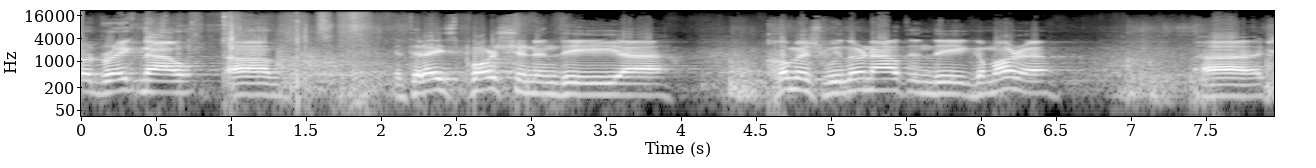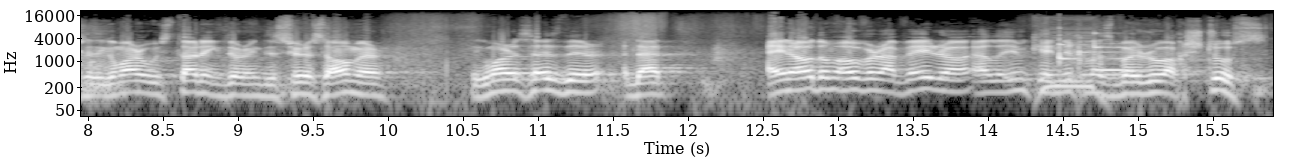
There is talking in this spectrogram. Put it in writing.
Short break now. Um, in today's portion in the uh, Chumash, we learn out in the Gemara. Uh, actually, the Gemara we're studying during the Sfiras Omer. The Gemara says there that Ein Odom over Aveira Elohim ke nichnas by ruach shtus.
